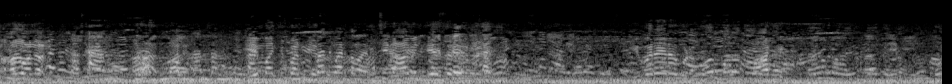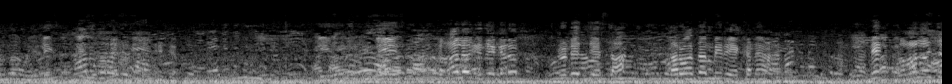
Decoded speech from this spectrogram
కాదు అన్నారు. ఏం మంచి పని? ఇచ్చిన హామీలు చేస్తారు. ఎవరైనా కూడా కాలేజీ దగ్గర ప్రొటెస్ట్ చేస్తా. తర్వాత మీరు ఎక్కడ నేను కాలేజీ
